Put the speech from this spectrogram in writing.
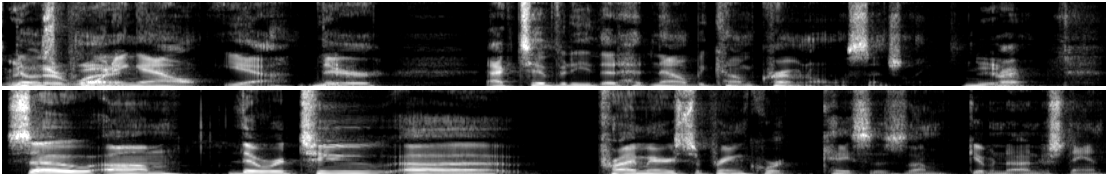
In that was their way. pointing out yeah their activity that had now become criminal essentially Yeah. right so um, there were two uh, primary supreme court cases i'm given to understand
